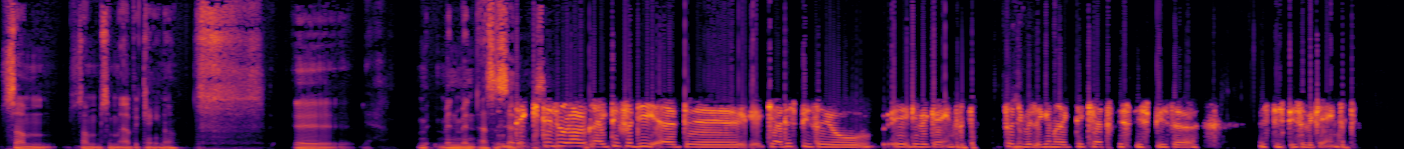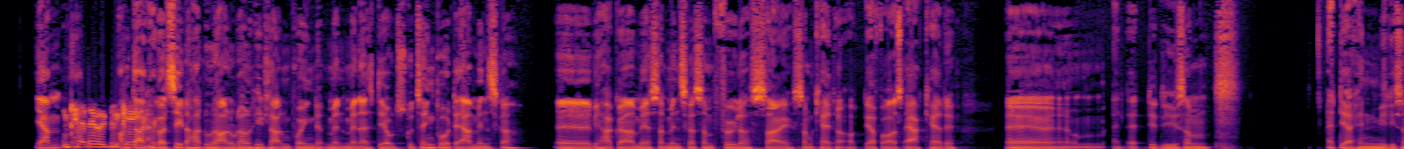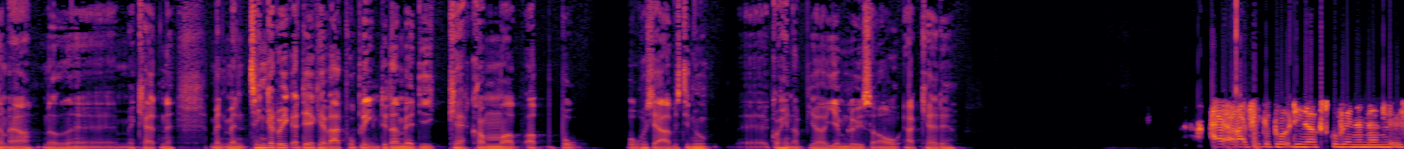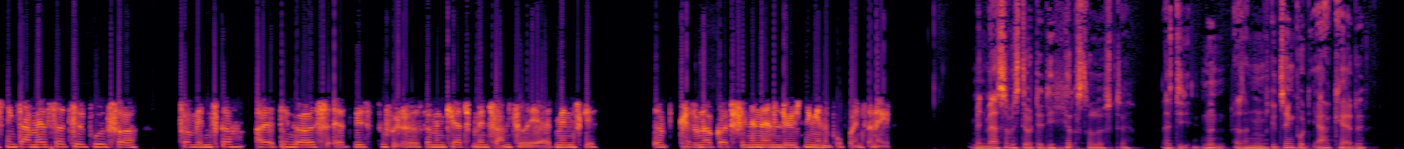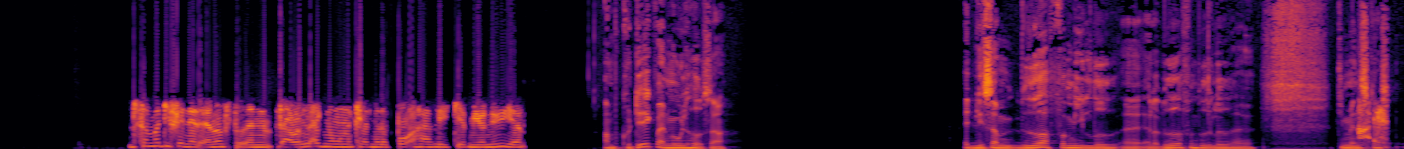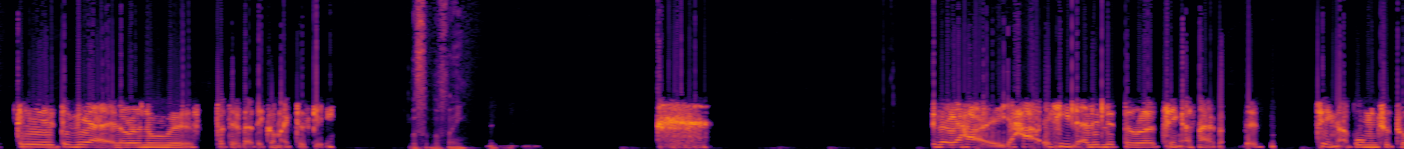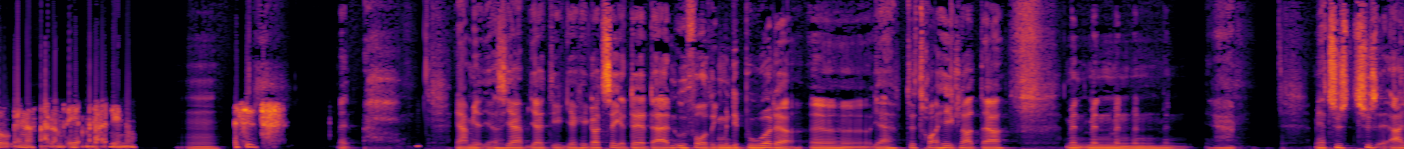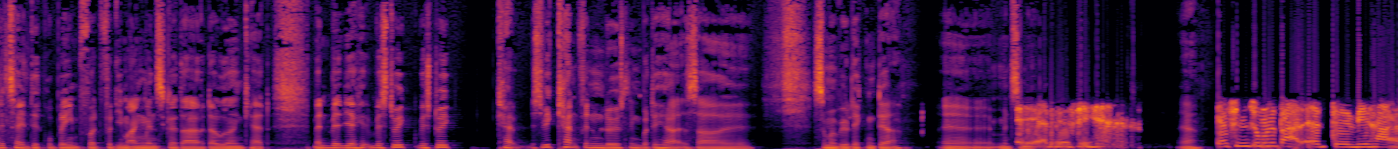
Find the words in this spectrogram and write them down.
som, som, som er veganere. Øh, ja. Men, men, altså... Selv, Det, det lyder jo ikke rigtigt, fordi at øh, katte spiser jo ikke vegansk. Så er de vel ikke en rigtig kat, hvis de spiser, hvis de spiser vegansk. Jamen, En kat er jo ikke Jamen, der veganer. kan jeg godt se, har du, har du, der har helt klart en pointe, men, men altså, det er jo, du skulle tænke på, at det er mennesker, øh, vi har at gøre med, som mennesker, som føler sig som katte, og derfor også er katte. Øh, at, at det er ligesom, at derhen vi ligesom er med, øh, med kattene. Men, men tænker du ikke, at det kan være et problem, det der med, at de kan komme op og bo, bo hos jer, hvis de nu øh, går hen og bliver hjemløse og er katte? Ej, jeg er ret sikker på, at de nok skulle finde en anden løsning. Der er masser af tilbud for, for mennesker, og jeg tænker også, at hvis du føler dig som en kat, men samtidig er et menneske, så kan du nok godt finde en anden løsning, end at bo på internat. Men hvad så, hvis det var det, de helst har lyst til? Altså, de, nu, altså man skal tænke på, at de er katte. Så må de finde et andet sted. End, der er jo heller ikke nogen af kattene, der bor her. Vi giver dem jo nye hjem. Om kunne det ikke være en mulighed så? At de ligesom videreformidlet, øh, eller videreformidlet øh, de mennesker? Nej, det, det vil jeg allerede nu øh, fortælle dig, det kommer ikke til at ske. Hvorfor, hvorfor ikke? Jeg har, jeg har helt ærligt lidt bedre ting at snakke om, øh, ting at bruge min tid på, end at snakke om det her med dig lige nu. Mm. Jeg synes, Men, jamen, jeg, altså, jeg, jeg, jeg kan godt se, at der, der er en udfordring med de buer der. Øh, ja, det tror jeg helt klart, der er. Men, men, men, men, men ja... Men jeg synes, synes ærligt talt, det er et problem for, for de mange mennesker, der, der er ude af en kat. Men jeg, hvis, du ikke, hvis, du ikke kan, hvis vi ikke kan finde en løsning på det her, altså, øh, så må vi jo lægge den der. Øh, men så, ja, det vil jeg sige. Ja. Jeg synes umiddelbart, at øh, vi har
